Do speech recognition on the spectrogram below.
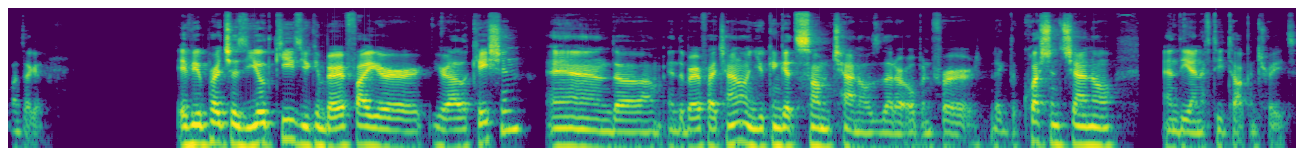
one second. If you purchase yield keys, you can verify your your allocation and um, in the verify channel, and you can get some channels that are open for like the questions channel and the NFT token trades.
